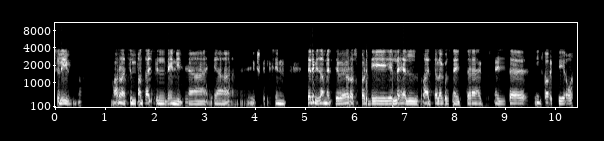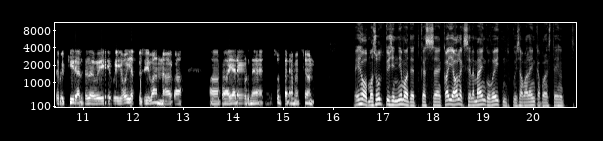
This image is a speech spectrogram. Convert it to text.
see oli, noh, ma arvan, et see oli fantastiline tennis ja, ja ükskõik siin Terviseameti või Eurospordi lehel vahet ei ole, kus neid, kus neid äh, infarkti ohte võib kirjeldada või, või hoiatusi panna, aga, aga järjekordne super emotsioon Riho, ma sult küsin niimoodi, et kas Kaia oleks selle mängu võitnud, kui Sabalenka poleks teinud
